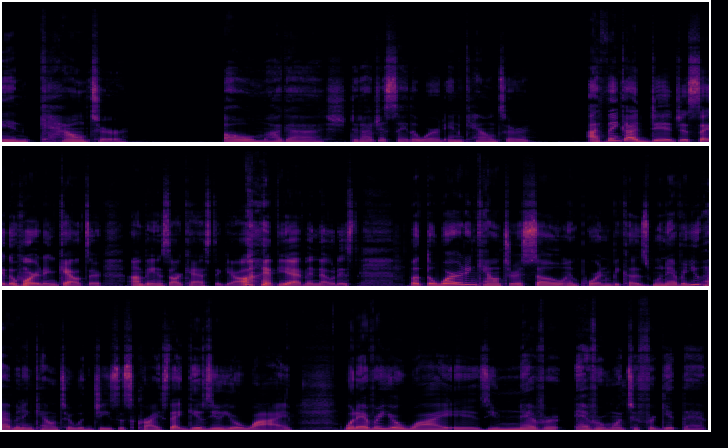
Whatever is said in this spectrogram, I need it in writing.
encounter. Oh my gosh. Did i just say the word encounter I think I did just say the word encounter. I'm being sarcastic, y'all, if you haven't noticed. But the word encounter is so important because whenever you have an encounter with Jesus Christ, that gives you your why. Whatever your why is, you never ever want to forget that.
